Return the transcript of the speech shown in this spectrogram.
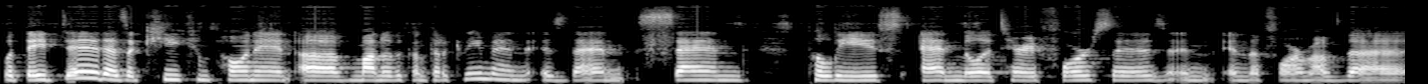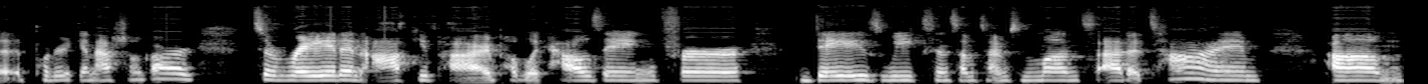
what they did as a key component of Mano dura Contra Crimen is then send police and military forces in, in the form of the Puerto Rican National Guard to raid and occupy public housing for days, weeks, and sometimes months at a time um,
